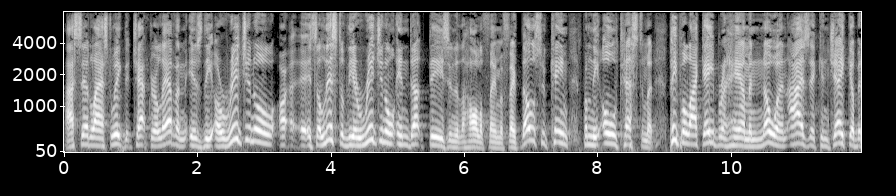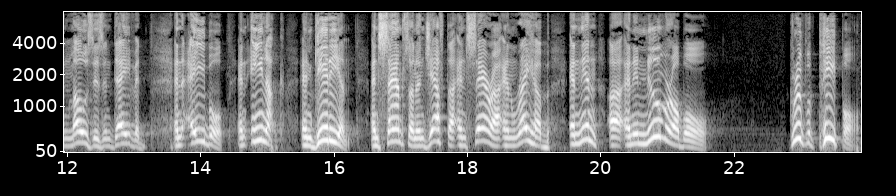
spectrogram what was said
I said last week that chapter 11 is the original, uh, it's a list of the original inductees into the Hall of Fame of Faith. Those who came from the Old Testament. People like Abraham and Noah and Isaac and Jacob and Moses and David and Abel and Enoch and Gideon and Samson and Jephthah and Sarah and Rahab and then uh, an innumerable group of people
